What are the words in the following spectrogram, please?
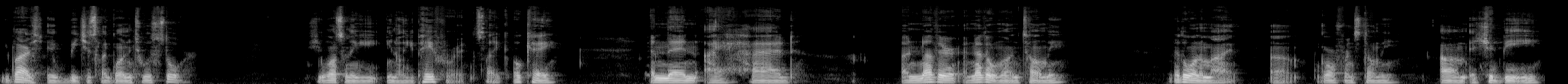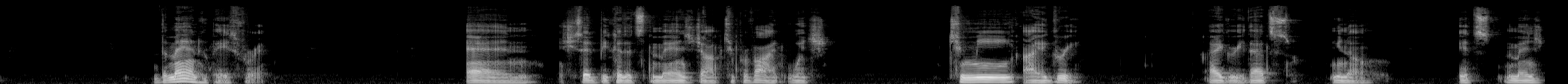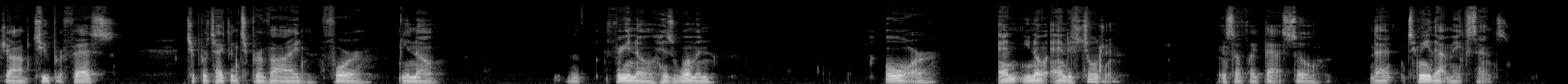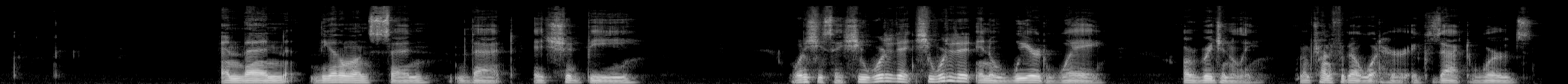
you buy it. It would be just like going into a store. If you want something, you, you know, you pay for it. It's like, okay. And then I had another, another one tell me, another one of my, um, girlfriends tell me, um, it should be the man who pays for it. And she said because it's the man's job to provide, which to me, I agree. I agree. That's, you know, it's the man's job to profess, to protect and to provide for, you know, for, you know, his woman or, and, you know, and his children and stuff like that. So that, to me, that makes sense. And then the other one said that it should be, what did she say? She worded it, she worded it in a weird way originally. And I'm trying to figure out what her exact words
